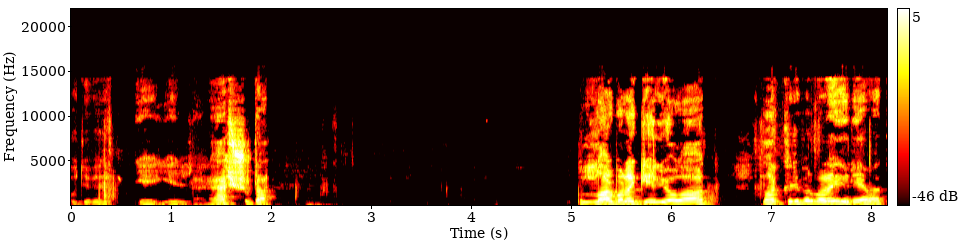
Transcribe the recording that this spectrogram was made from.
O demir ye, yeri nerede? Ha şurada. Bunlar bana geliyor lan. Lan Creeper bana geliyor. Hemen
